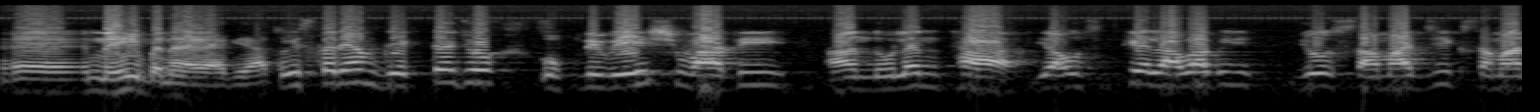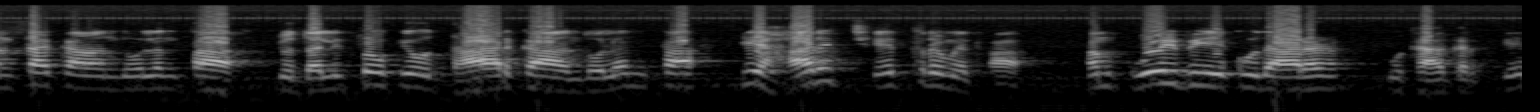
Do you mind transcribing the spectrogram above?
नहीं बनाया गया। तो इस तरह हम देखते हैं जो उपनिवेशवादी आंदोलन था, या उसके अलावा भी जो सामाजिक समानता का आंदोलन था, जो दलितों के उद्धार का आंदोलन था, ये हर क्षेत्र में था। हम कोई भी एक उदाहरण उठा करके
